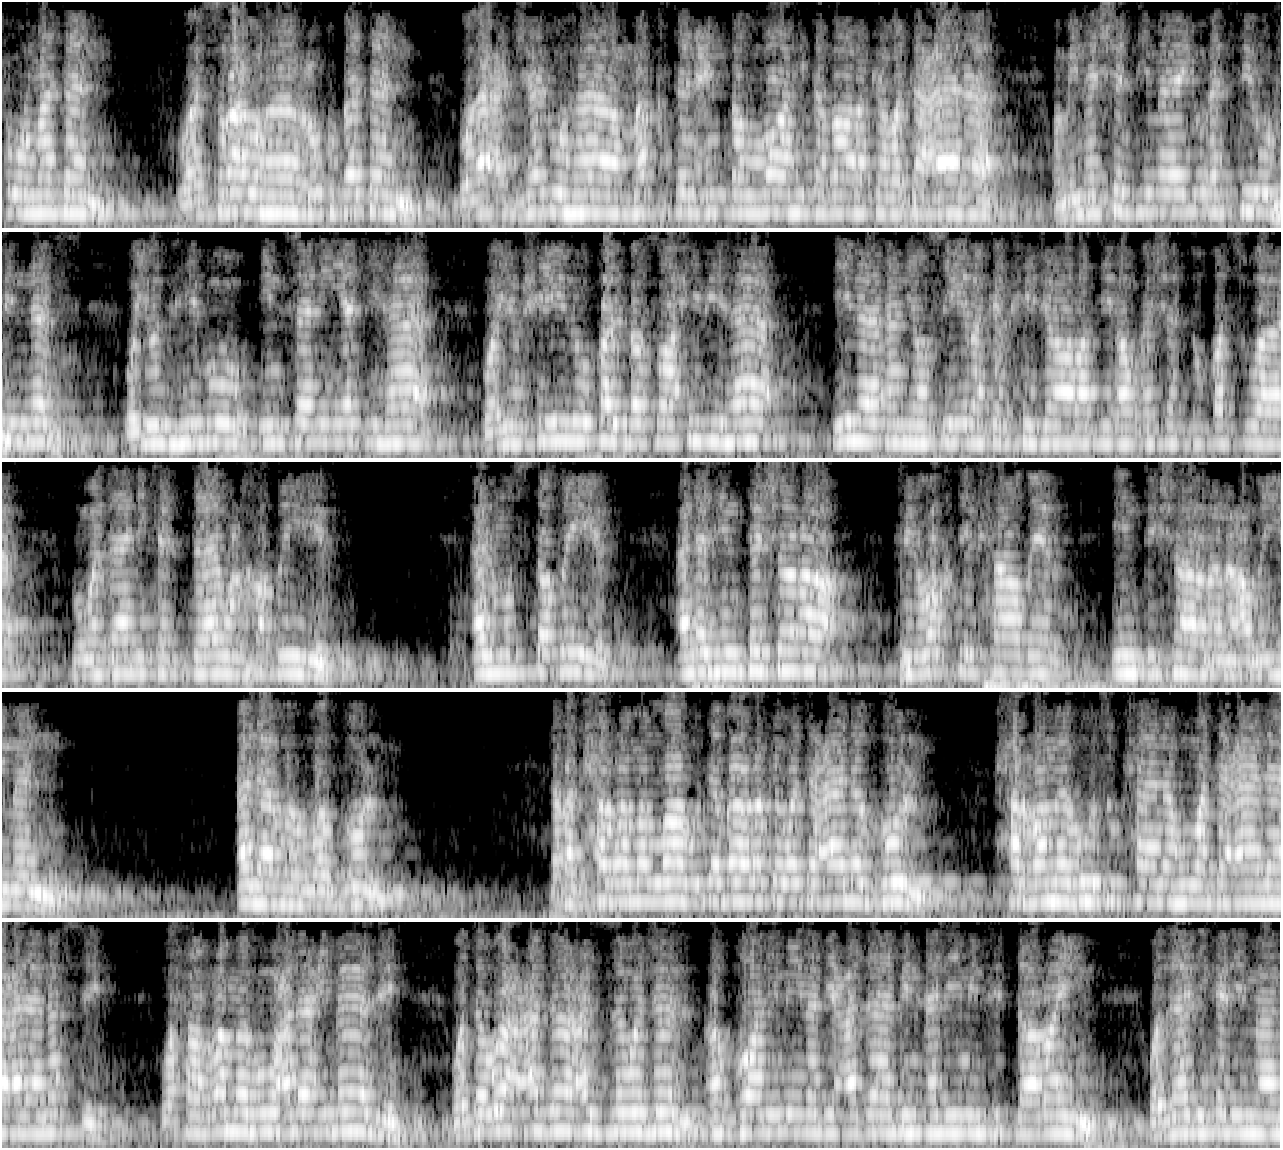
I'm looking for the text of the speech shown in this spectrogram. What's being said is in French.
حرمة وأسرعها عقبة وأعجلها مقتا عند الله تبارك وتعالى. ومن أشد ما يؤثر في النفس ويذهب إنسانيتها ويحيل قلب صاحبها إلى أن يصير كالحجارة أو أشد قسوة هو ذلك الداء الخطير. المستطير الذي انتشر في الوقت الحاضر انتشارا عظيما. ألا وهو الظلم. لقد حرم الله تبارك وتعالى الظلم. حرمه سبحانه وتعالى على نفسه وحرمه على عباده وتوعد عز وجل الظالمين بعذاب أليم في الدارين. وذلك لما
